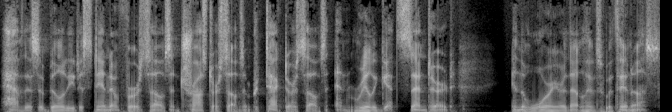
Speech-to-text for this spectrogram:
have this ability to stand up for ourselves and trust ourselves and protect ourselves and really get centered in the warrior that lives within us.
